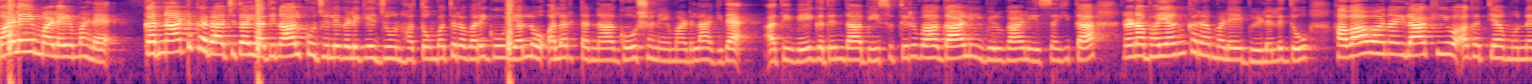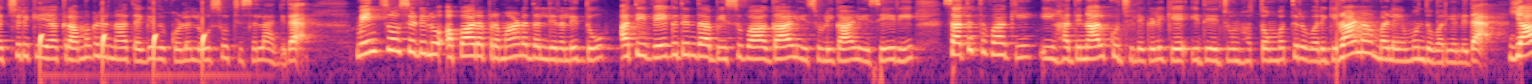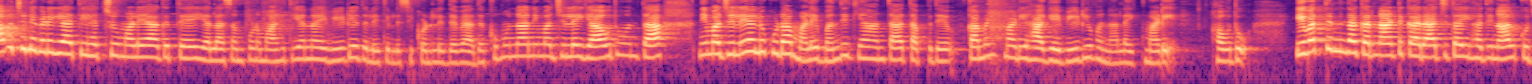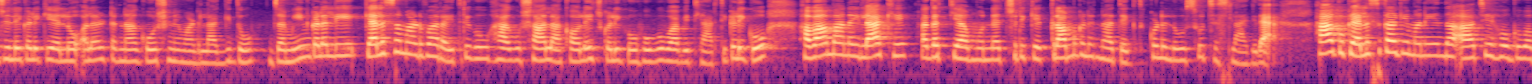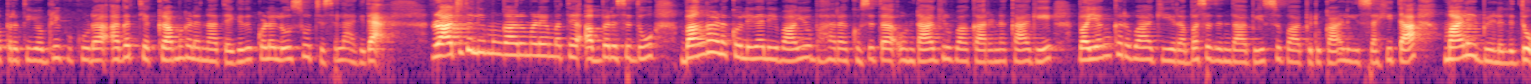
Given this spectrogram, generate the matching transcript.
ಮಳೆ ಮಳೆ ಮಳೆ. ಕರ್ನಾಟಕ ರಾಜ್ಯದ ಹದಿನಾಲ್ಕು ಜಿಲ್ಲೆಗಳಿಗೆ ಜೂನ್ ಹತ್ತೊಂಬತ್ತರವರೆಗೂ ಯೆಲ್ಲೋ ಅಲರ್ಟ್ ಅನ್ನ ಘೋಷಣೆ ಮಾಡಲಾಗಿದೆ. ಅತಿ ವೇಗದಿಂದ ಬೀಸುತ್ತಿರುವ ಗಾಳಿ, ಬಿರುಗಾಳಿ ಸಹಿತ ರಣಭಯಂಕರ ಮಳೆ ಬೀಳಲಿದ್ದು, ಹವಾಮಾನ ಇಲಾಖೆಯು ಅಗತ್ಯ ಮುನ್ನೆಚ್ಚರಿಕೆಯ ಕ್ರಮಗಳನ್ನು ತೆಗೆದುಕೊಳ್ಳಲು ಸೂಚಿಸಲಾಗಿದೆ. ಮಿಂಚು ಸಿಡಿಲು ಅಪಾರ ಪ್ರಮಾಣದಲ್ಲಿರಲಿದ್ದು, ಅತಿ ವೇಗದಿಂದ ಬೀಸುವ ಗಾಳಿ ಸುಳಿಗಾಳಿ ಸೇರಿ ಸತತವಾಗಿ ಈ ಹದಿನಾಲ್ಕು ಜಿಲ್ಲೆಗಳಿಗೆ ಇದೇ ಜೂನ್ ಹತ್ತೊಂಬತ್ತರವರೆಗೆ ರಾಣ ಮಳೆ ಮುಂದುವರಿಯಲಿದೆ. ಯಾವ ಜಿಲ್ಲೆಗಳಿಗೆ ಅತಿ ಹೆಚ್ಚು ಮಳೆಯಾಗುತ್ತೆ? ಎಲ್ಲ ಸಂಪೂರ್ಣ ಮಾಹಿತಿಯನ್ನ ಈ ವಿಡಿಯೋದಲ್ಲಿ ತಿಳಿಸಿಕೊಡಲಿದ್ದೇವೆ. ಅದಕ್ಕೂ ಮುನ್ನ ನಿಮ್ಮ ಜಿಲ್ಲೆ ಯಾವುದು ಅಂತ, ನಿಮ್ಮ ಜಿಲ್ಲೆಯಲ್ಲೂ ಕೂಡ ಮಳೆ ಬಂದಿದೆಯಾ ಅಂತ ತಪ್ಪದೆ ಕಮೆಂಟ್ ಮಾಡಿ, ಹಾಗೆ ವಿಡಿಯೋವನ್ನ ಲೈಕ್ ಮಾಡಿ. ಹೌದು. ಇವತ್ತಿನಿಂದ ಕರ್ನಾಟಕ ರಾಜ್ಯದ ಈ ಹದಿನಾಲ್ಕು ಜಿಲ್ಲೆಗಳಿಗೆ ಯೆಲ್ಲೋ ಅಲರ್ಟ್ ಅನ್ನ ಘೋಷಣೆ ಮಾಡಲಾಗಿದ್ದು, ಜಮೀನುಗಳಲ್ಲಿ ಕೆಲಸ ಮಾಡುವ ರೈತರಿಗೂ ಹಾಗೂ ಶಾಲಾ ಕಾಲೇಜುಗಳಿಗೂ ಹೋಗುವ ವಿದ್ಯಾರ್ಥಿಗಳಿಗೂ ಹವಾಮಾನ ಇಲಾಖೆ ಅಗತ್ಯ ಮುನ್ನೆಚ್ಚರಿಕೆ ಕ್ರಮಗಳನ್ನು ತೆಗೆದುಕೊಳ್ಳಲು ಸೂಚಿಸಲಾಗಿದೆ. ಹಾಗೂ ಕೆಲಸಕ್ಕಾಗಿ ಮನೆಯಿಂದ ಆಚೆ ಹೋಗುವ ಪ್ರತಿಯೊಬ್ಬರಿಗೂ ಕೂಡ ಅಗತ್ಯ ಕ್ರಮಗಳನ್ನು ತೆಗೆದುಕೊಳ್ಳಲು ಸೂಚಿಸಲಾಗಿದೆ. ರಾಜ್ಯದಲ್ಲಿ ಮುಂಗಾರು ಮಳೆ ಮತ್ತೆ ಅಬ್ಬರಿಸಿದ್ದು, ಬಂಗಾಳ ಕೊಲ್ಲಿಯಲ್ಲಿ ವಾಯುಭಾರ ಕುಸಿತ ಉಂಟಾಗಿರುವ ಕಾರಣಕ್ಕಾಗಿ ಭಯಂಕರವಾಗಿ ರಭಸದಿಂದ ಬೀಸುವ ಬಿರುಗಾಳಿ ಸಹಿತ ಮಳೆ ಬೀಳಲಿದ್ದು,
